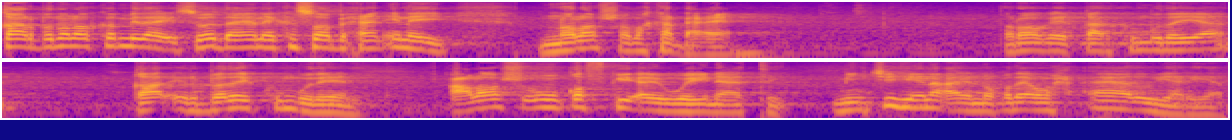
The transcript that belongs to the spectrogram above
qaar badan oo ka mida ay soo daayeen ay ka soo baxeen inay noloshaba ka dhaceen. Daroogay qaar ku mudayaan qaar irbaday ku mudeen. Caloosha uun qofkii ay weynaatay. Minjihiina ay noqdeen wax aada u yaryar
